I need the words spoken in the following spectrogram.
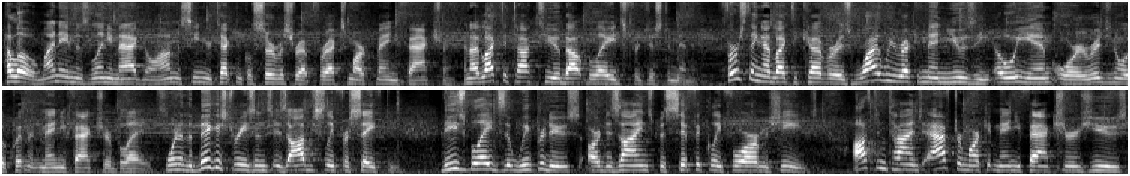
Hello, my name is Lenny Mangnall. I'm a Senior Technical Service Rep for Exmark Manufacturing, and I'd like to talk to you about blades for just a minute. First thing I'd like to cover is why we recommend using OEM or original equipment manufacturer blades. One of the biggest reasons is obviously for safety. These blades that we produce are designed specifically for our machines. Oftentimes aftermarket manufacturers use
